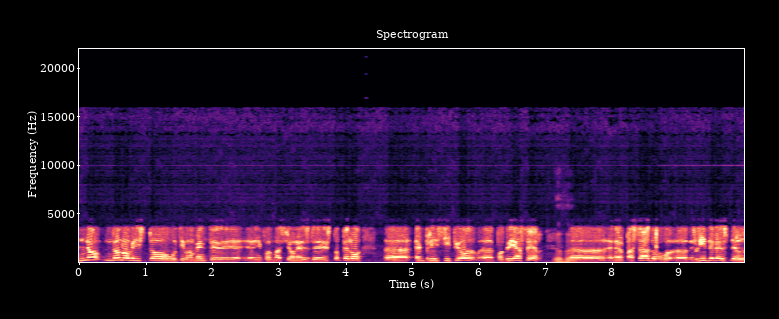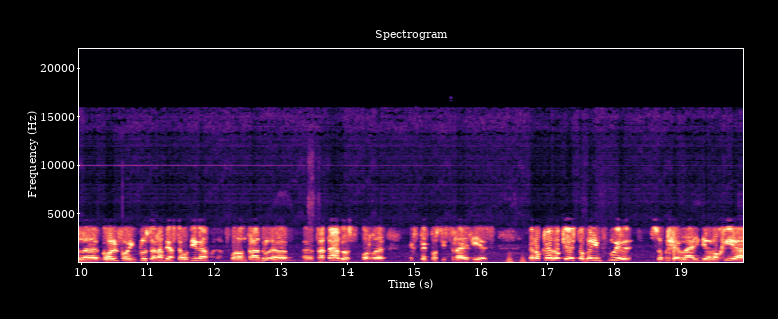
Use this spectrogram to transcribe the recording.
No, no, he visto últimamente eh, informaciones de esto, pero eh, en principio eh, podría ser. en el pasado, líderes del Golfo, incluso Arabia Saudita, fueron tratados por expertos israelíes. Pero creo que esto no influye sobre la ideología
